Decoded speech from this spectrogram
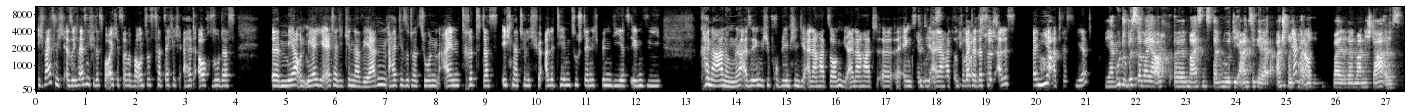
ich weiß nicht, also ich weiß nicht, wie das bei euch ist, aber bei uns ist es tatsächlich halt auch so, dass mehr und mehr, je älter die Kinder werden, halt die Situation eintritt, dass ich natürlich für alle Themen zuständig bin, die jetzt irgendwie keine Ahnung, ne? Also irgendwelche Problemchen, die einer hat, Sorgen, die einer hat, äh, Ängste, ja, gut, die einer hat und so weiter. Das wird alles bei mir adressiert. Ja gut, du bist aber ja auch äh, meistens dann nur die einzige Ansprechpartnerin, ja, genau. weil dein Mann nicht da ist.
